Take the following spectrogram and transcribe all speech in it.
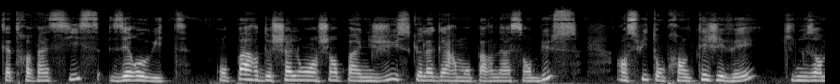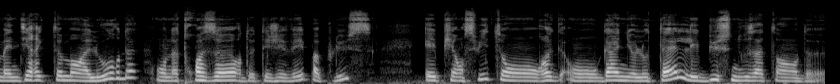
86 08. On part de Chalon en Champagne jusque la gare Montparnasse en bus. Ensuite, on prend le TGV qui nous emmène directement à Lourdes. On a trois heures de TGV, pas plus. Et puis ensuite, on, gagne l'hôtel. Les bus nous attendent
